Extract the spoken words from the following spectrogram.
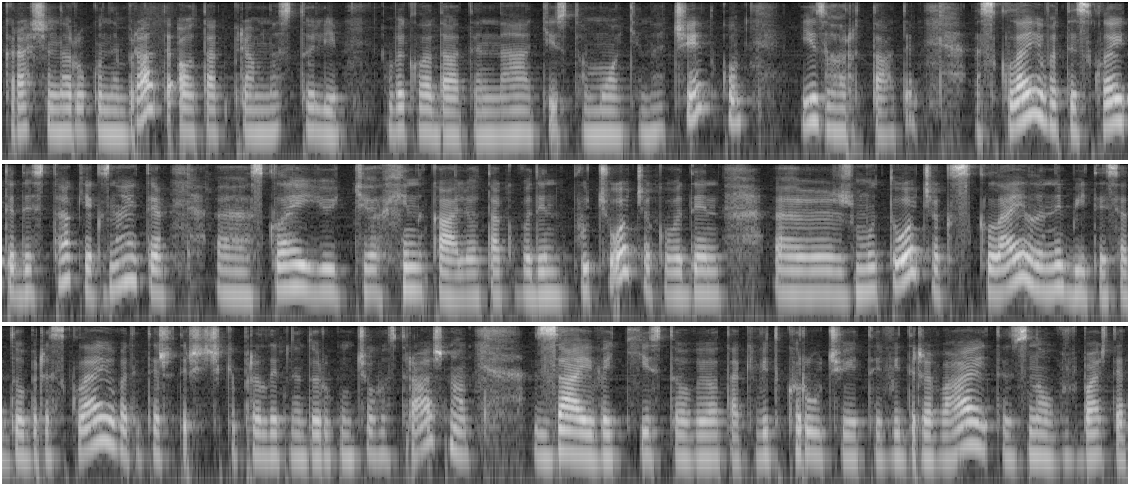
краще на руку не брати, а отак прямо на столі викладати на тісто моті начинку і згортати. Склеювати, склеїти десь так, як знаєте, е, склеюють хінкалі, отак в один пучочок, в один е, жмуточок, склеїли. Не бійтеся добре склеювати, те, що трішечки прилипне до рук, нічого страшного. Зайве тісто ви отак відкручуєте, відриваєте. Знову ж бачите,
